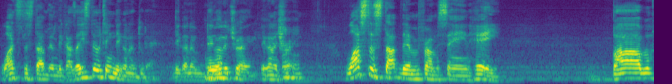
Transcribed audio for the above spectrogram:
What's to stop them? Because I still think they're gonna do that. They're gonna go. They're going to try. They're gonna try. Mhm. What's to stop them from saying, "Hey, Bob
